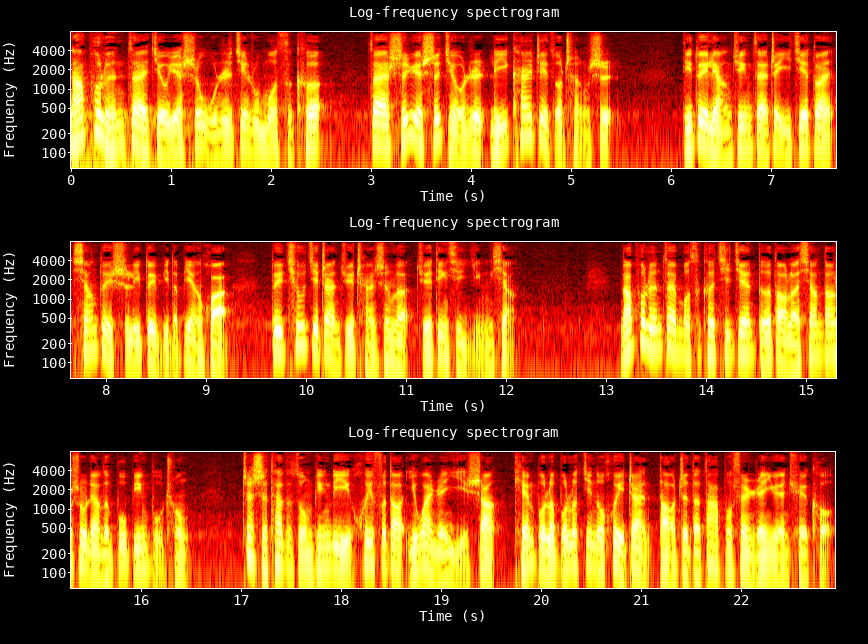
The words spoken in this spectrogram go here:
拿破仑在九月十五日进入莫斯科，在十月十九日离开这座城市。敌对两军在这一阶段相对实力对比的变化，对秋季战局产生了决定性影响。拿破仑在莫斯科期间得到了相当数量的步兵补充，这使他的总兵力恢复到一万人以上，填补了博罗季诺会战导致的大部分人员缺口。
